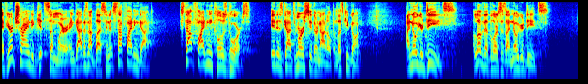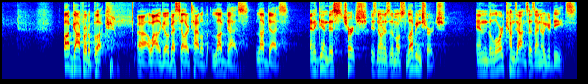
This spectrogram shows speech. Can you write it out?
If you're trying to get somewhere and God is not blessing it, stop fighting God. Stop fighting closed doors. It is God's mercy they're not open. Let's keep going. I know your deeds. I love that the Lord says, I know your deeds. Bob Goff wrote a book uh, a while ago, a bestseller titled Love Does. Love Does. And again, this church is known as the most loving church. And the Lord comes out and says, I know your deeds.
